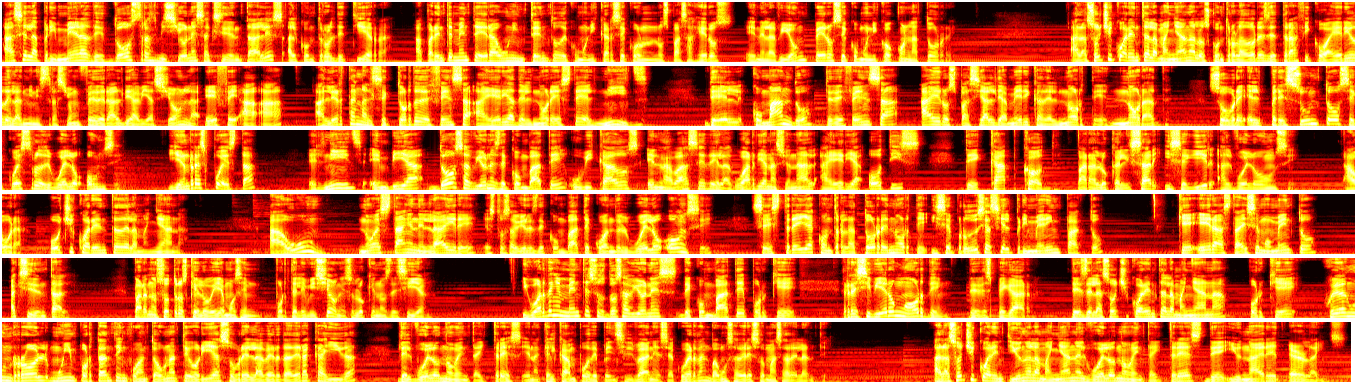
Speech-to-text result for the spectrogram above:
hace la primera de dos transmisiones accidentales al control de tierra, Aparentemente era un intento de comunicarse con los pasajeros en el avión, pero se comunicó con la torre. A las 8 y 40 de la mañana, los controladores de tráfico aéreo de la Administración Federal de Aviación, la FAA, alertan al sector de defensa aérea del noreste, el NEADS, del Comando de Defensa Aeroespacial de América del Norte, NORAD, sobre el presunto secuestro del vuelo 11. Y en respuesta, el NIDS envía dos aviones de combate ubicados en la base de la Guardia Nacional Aérea Otis de Cap Cod para localizar y seguir al vuelo 11. Ahora, 8 y 40 de la mañana. Aún no están en el aire estos aviones de combate cuando el vuelo 11 se estrella contra la torre norte y se produce así el primer impacto que era hasta ese momento accidental. Para nosotros que lo veíamos por televisión, eso es lo que nos decían. Y guarden en mente esos dos aviones de combate porque recibieron orden de despegar desde las 8 y 40 de la mañana porque juegan un rol muy importante en cuanto a una teoría sobre la verdadera caída del vuelo 93 en aquel campo de Pensilvania, ¿se acuerdan? Vamos a ver eso más adelante. A las 8 y 41 de la mañana el vuelo 93 de United Airlines,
